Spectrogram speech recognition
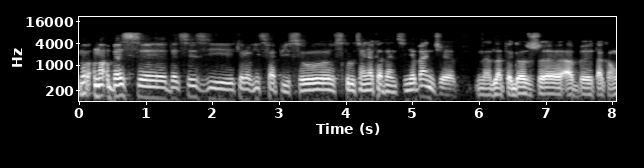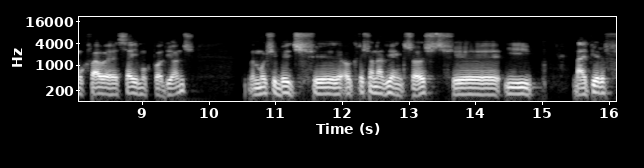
No, no, bez e, decyzji kierownictwa PiSu skrócenia kadencji nie będzie, no, dlatego że aby taką uchwałę Sejm mógł podjąć, no, musi być e, określona większość e, i najpierw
